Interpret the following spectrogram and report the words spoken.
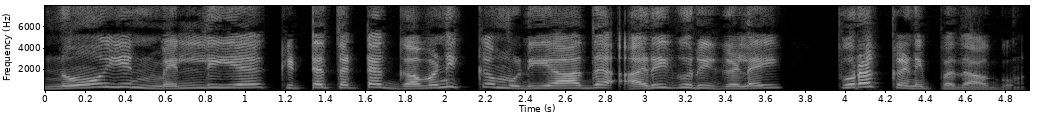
நோயின் மெல்லிய கிட்டத்தட்ட கவனிக்க முடியாத அறிகுறிகளை புறக்கணிப்பதாகும்.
